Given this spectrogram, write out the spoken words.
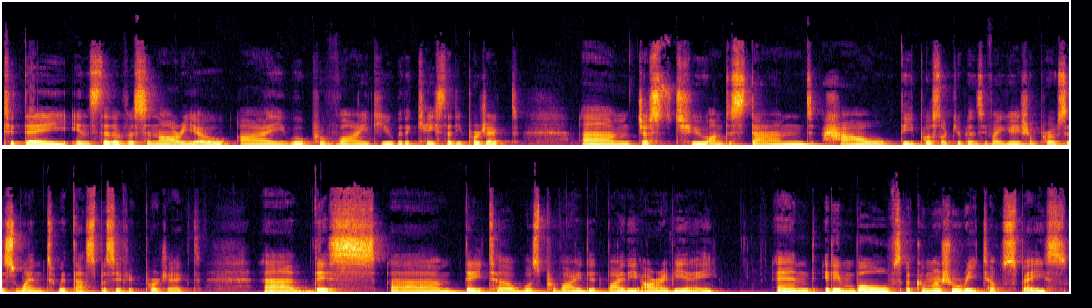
Today, instead of a scenario, I will provide you with a case study project um, just to understand how the post occupancy valuation process went with that specific project. Uh, this um, data was provided by the RIBA and it involves a commercial retail space.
